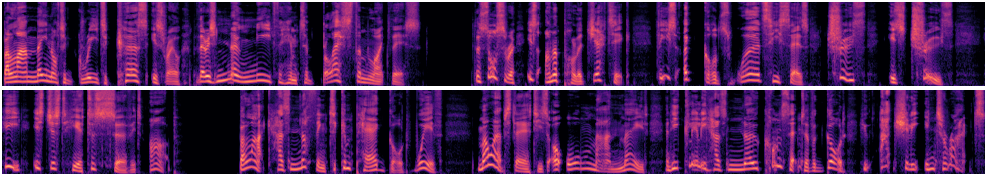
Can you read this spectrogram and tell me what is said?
Balaam may not agree to curse Israel, but there is no need for him to bless them like this. The sorcerer is unapologetic. These are God's words, he says. Truth is truth. He is just here to serve it up. Balak has nothing to compare God with. Moab's deities are all man made, and he clearly has no concept of a god who actually interacts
